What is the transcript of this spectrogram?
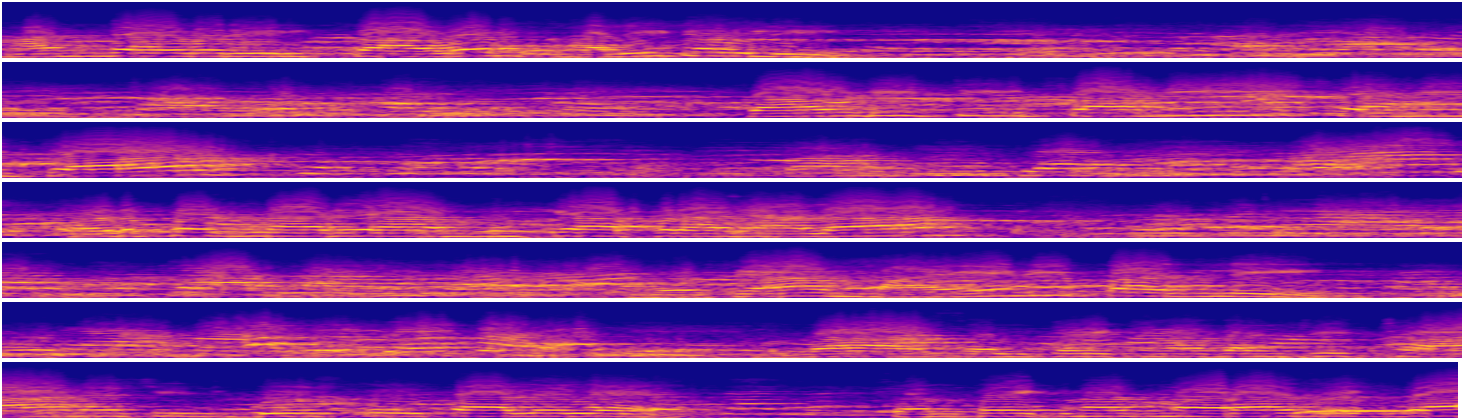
खांद्यावरील कावर खाली ठेवली. कावडीतील पाणी त्यांनी फडफडणाऱ्या मुख्या मुक्या प्राण्याला मोठ्या मायेने पाजले. बघा संत एकनाथांची छान अशी गोष्ट इथं आलेली आहे. संत एकनाथ महाराज एकदा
